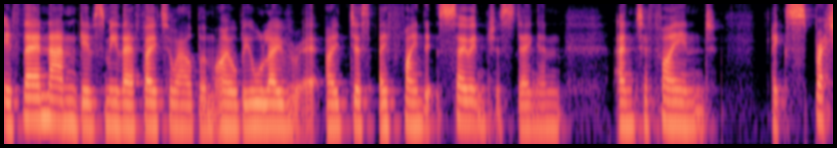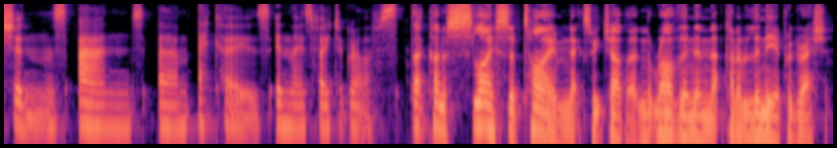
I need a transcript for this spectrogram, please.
If their nan gives me their photo album, I will be all over it. I just I find it so interesting and and to find expressions and um, echoes in those photographs. That kind of slice of time next to each other rather than in that kind of linear progression.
